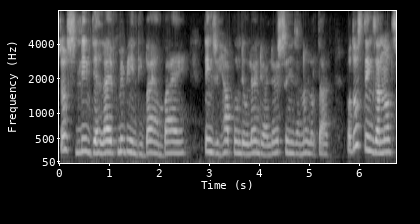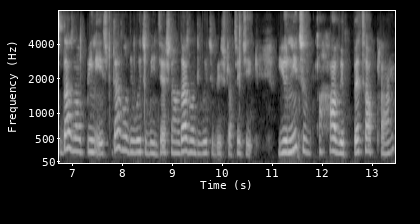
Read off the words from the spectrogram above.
just live their life maybe in the by and by things will happen they will learn their lessons and all of that. But those things are not that's not being a that's not the way to be intentional that's not the way to be strategic. You need to have a better plan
